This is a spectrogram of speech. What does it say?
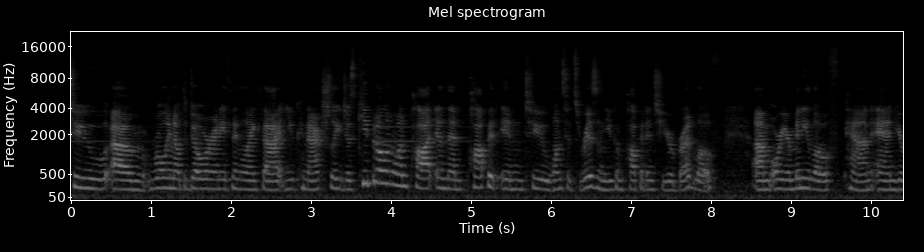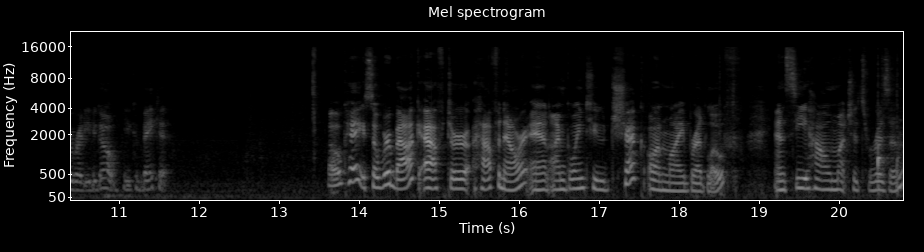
to um, rolling out the dough or anything like that. You can actually just keep it all in one pot and then pop it into, once it's risen, you can pop it into your bread loaf um, or your mini loaf pan and you're ready to go. You can bake it. Okay, so we're back after half an hour and I'm going to check on my bread loaf and see how much it's risen.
